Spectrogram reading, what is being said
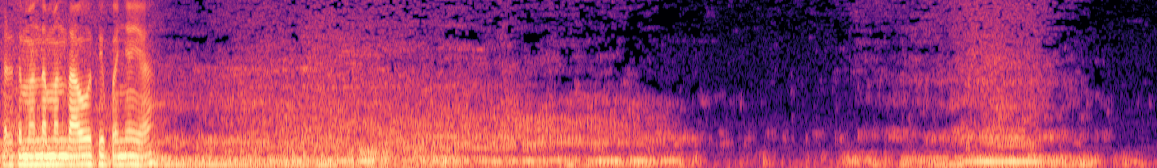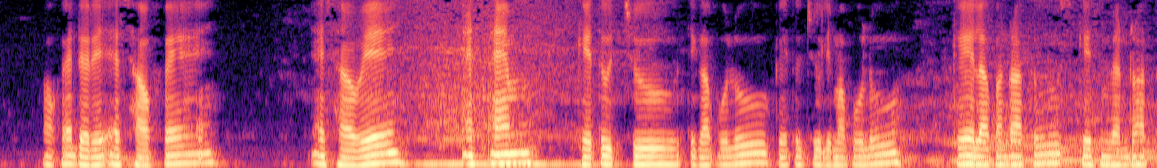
biar teman-teman tahu tipenya ya Oke dari SHV SHW SM G730 G750 G800 G900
